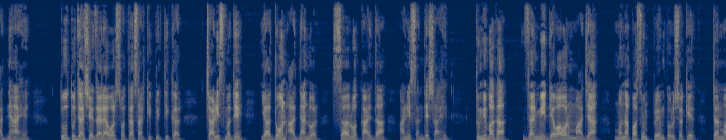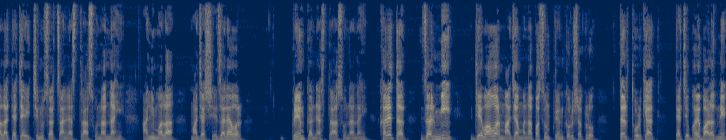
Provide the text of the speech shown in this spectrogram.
आज्ञा आहे. तू तुझ्या शेजाऱ्यावर स्वतःसारखी प्रीती कर. चाळीसमध्ये या दोन आज्ञांवर सर्व कायदा आणि संदेश आहेत. तुम्ही बघा जर मी देवावर माझ्या मनापासून प्रेम करू शकेल तर मला त्याच्या इच्छेनुसार चालण्यास त्रास होणार नाही आणि मला माझ्या शेजाऱ्यावर प्रेम करण्यास त्रास होणार नाही. खरे तर जर मी देवावर माझ्या मनापासून प्रेम करू शकलो तर थोडक्यात त्याचे भय बाळगणे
